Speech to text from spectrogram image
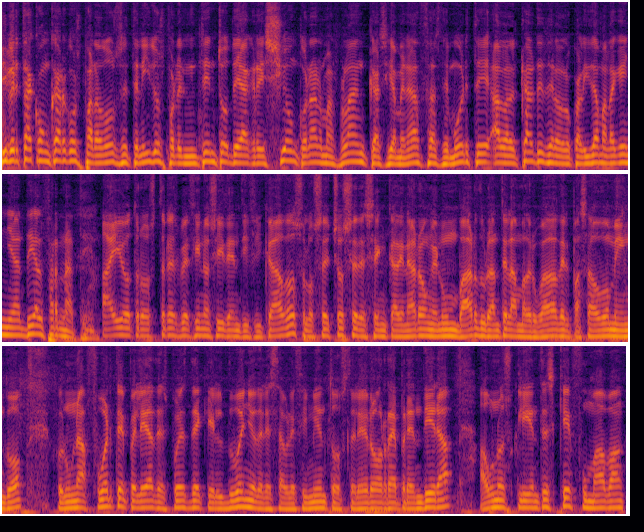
Libertad con cargos para dos detenidos por el intento de agresión con armas blancas y amenazas de muerte al alcalde de la localidad malagueña de Alfarnate. Hay otros tres vecinos identificados. Los hechos se desencadenaron en un bar durante la madrugada del pasado domingo con una fuerte pelea después de que el dueño del establecimiento hostelero reprendiera a unos clientes que fumaban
